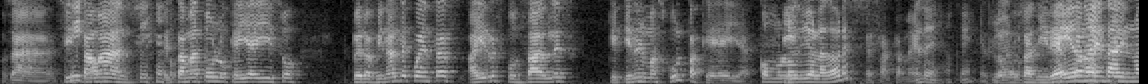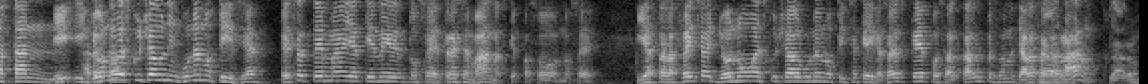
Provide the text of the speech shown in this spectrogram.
O sea, sí, Sí, está no, mal. sí. Está mal todo lo que ella hizo. Pero a final de cuentas, hay responsables que tienen más culpa que ella. ¿Como Y- los violadores? Exactamente. Sí, ok. Es Claro. O sea, directamente. Ellos no están, no están Y, y yo no he escuchado ninguna noticia. Ese tema ya tiene, no sé, tres semanas que pasó, no sé. Y hasta la fecha yo no he escuchado alguna noticia que diga, ¿sabes qué? Pues a tales personas ya las claro, agarraron. Claro,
